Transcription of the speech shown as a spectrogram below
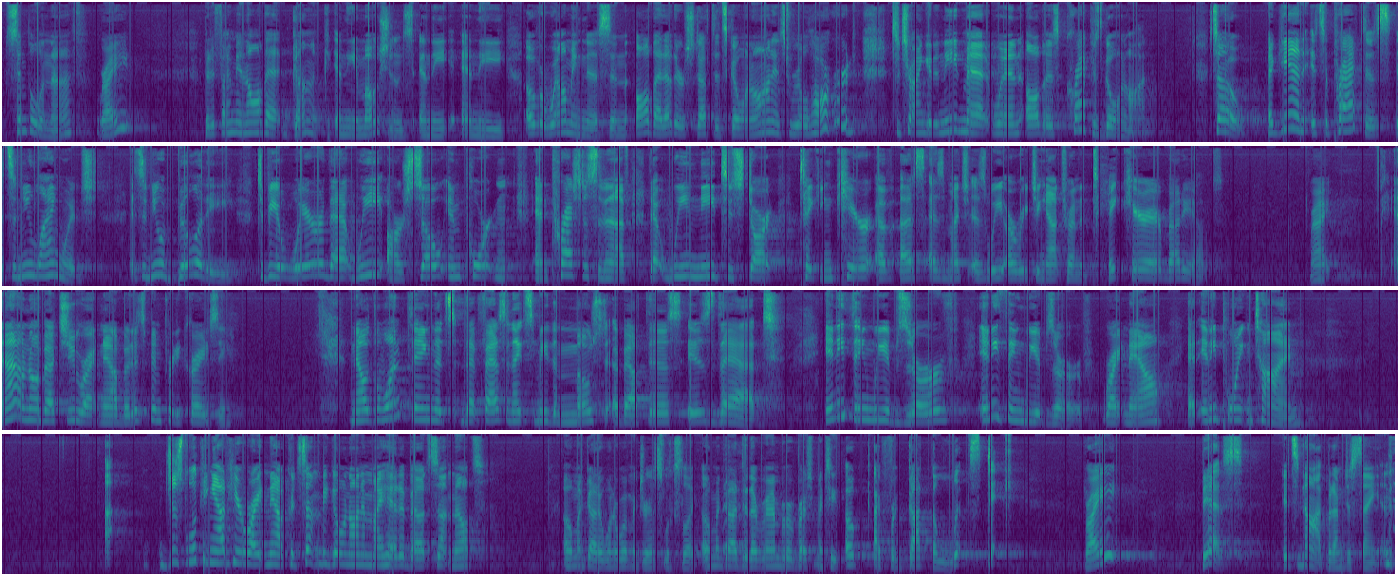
Simple enough, right? But if I'm in all that gunk and the emotions and the and the overwhelmingness and all that other stuff that's going on, it's real hard to try and get a need met when all this crap is going on. So, again, it's a practice, it's a new language. It's a new ability to be aware that we are so important and precious enough that we need to start taking care of us as much as we are reaching out trying to take care of everybody else. Right? And I don't know about you right now, but it's been pretty crazy. Now, the one thing that's, that fascinates me the most about this is that anything we observe anything we observe right now, at any point in time, just looking out here right now, could something be going on in my head about something else? Oh my God, I wonder what my dress looks like. Oh my God, did I remember to brush my teeth? Oh, I forgot the lipstick. Right? Yes. It's not, but I'm just saying.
